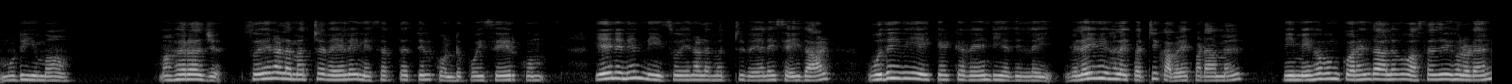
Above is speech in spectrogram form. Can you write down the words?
முடியுமா? மகாராஜ் சுயநலமற்ற வேலை நிசப்தத்தில் கொண்டு போய் சேர்க்கும். ஏனெனில் நீ சுயநலமற்ற வேலை செய்தால் உதவியை கேட்க வேண்டியதில்லை. விளைவுகளை பற்றி கவலைப்படாமல் நீ மிகவும் குறைந்த அளவு வசதிகளுடன்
